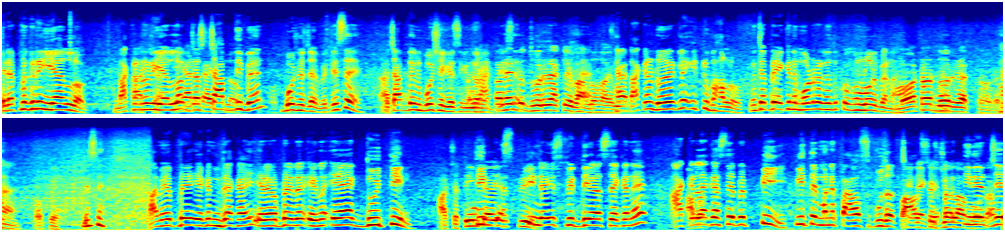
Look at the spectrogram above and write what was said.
এটা আপনাকে ইয়ার লক ঢাকনার আচ্ছা, ইয়ার লক জাস্ট চাপ দিবেন বসে যাবে ঠিক আছে? চাপ দিবেন বসে গেছে কিন্তু আছে? একটু ধরে রাখলে ভালো হয় হ্যাঁ ঢাকনা ধরে রাখলে একটু ভালো। কিন্তু আপনি এখানে মোটর কিন্তু কখন লড়বে না। মোটর ধরে রাখতে হবে। হ্যাঁ। ওকে ঠিক আছে? আমি আপনি এখানে দেখাই এর আপনি এক দুই তিন। আচ্ছা তিনটা স্পিড তিনটা স্পিড দেওয়া আছে এখানে। আগে লেখা আছে পি পিতে মানে পালস বুঝাচ্ছে এটাকে। মানে তিনের যে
